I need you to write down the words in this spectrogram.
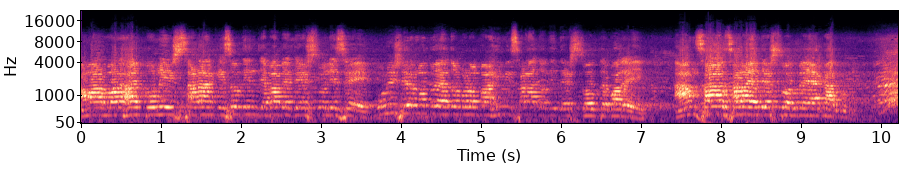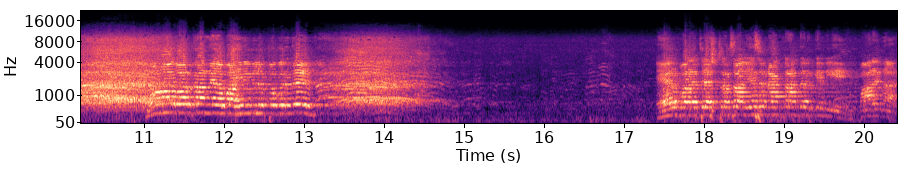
আমার মনে হয় পুলিশ ছাড়া কিছুদিন যেভাবে দেশ চলেছে পুলিশের মতো এত বড় বাহিনী ছাড়া যদি দেশ চলতে পারে আনসার ছাড়া দেশ চলবে একা গুলি কোন দরকার নেই বাহিনী বিলুপ্ত করে দেন। এরপরে চেষ্টা চালিয়েছে ডাক্তারদেরকে নিয়ে, পারে নাই।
